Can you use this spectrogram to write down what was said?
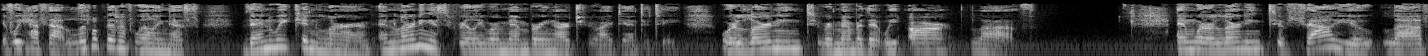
if we have that little bit of willingness, then we can learn. And learning is really remembering our true identity. We're learning to remember that we are love. And we're learning to value love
